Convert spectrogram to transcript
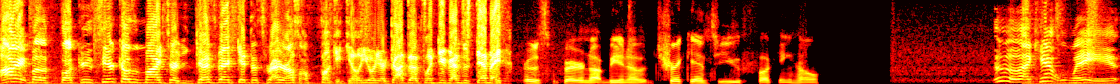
Alright, motherfuckers, here comes my turn. You guys better get this right or else I'll fucking kill you and your goddamn like you understand me? This better not be another trick into you fucking hell. Ooh, I can't wait.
